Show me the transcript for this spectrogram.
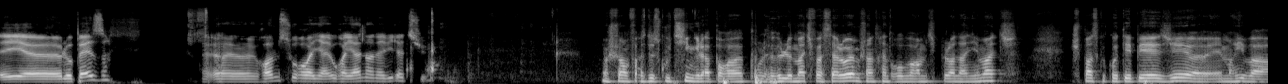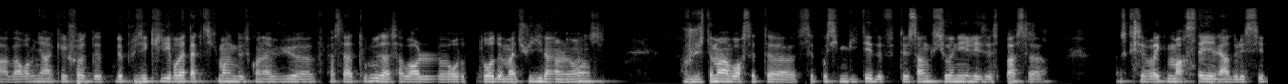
et euh, Lopez. Euh, Roms ou Ryan, un avis là-dessus? Moi, je suis en phase de scouting là pour, euh, le, match face à l'OM. Je suis en train de revoir un petit peu leur dernier match. Je pense que côté PSG, Emery va, revenir à quelque chose de, plus équilibré tactiquement que de ce qu'on a vu face à Toulouse, à savoir le retour de Matuidi dans le 11, pour justement avoir cette, possibilité de, sanctionner les espaces. Parce que c'est vrai que Marseille a l'air de laisser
